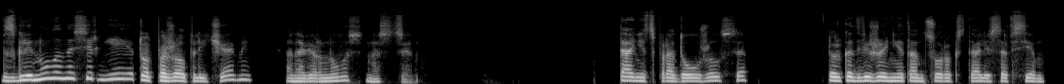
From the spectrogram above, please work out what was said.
Взглянула на Сергея, тот пожал плечами, она вернулась на сцену. Танец продолжился, только движения танцорок стали совсем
